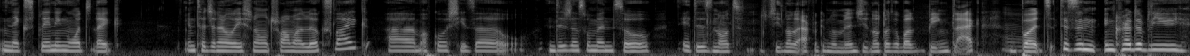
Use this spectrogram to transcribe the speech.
in explaining what like intergenerational trauma looks like. Um, of course, she's a indigenous woman, so it is not she's not an African woman, and she's not talking about being black, mm. but it is an incredibly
